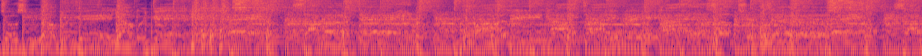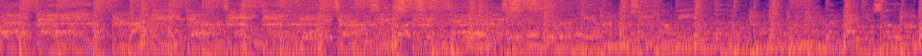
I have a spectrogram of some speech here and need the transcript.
就是摇滚乐，摇滚乐。Hey，Saturday，把你离开台北，还有什么选择？Hey，Saturday，把你丢进音乐，就是我的选择。这个夜晚，不需要冰冷，不管白天受到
